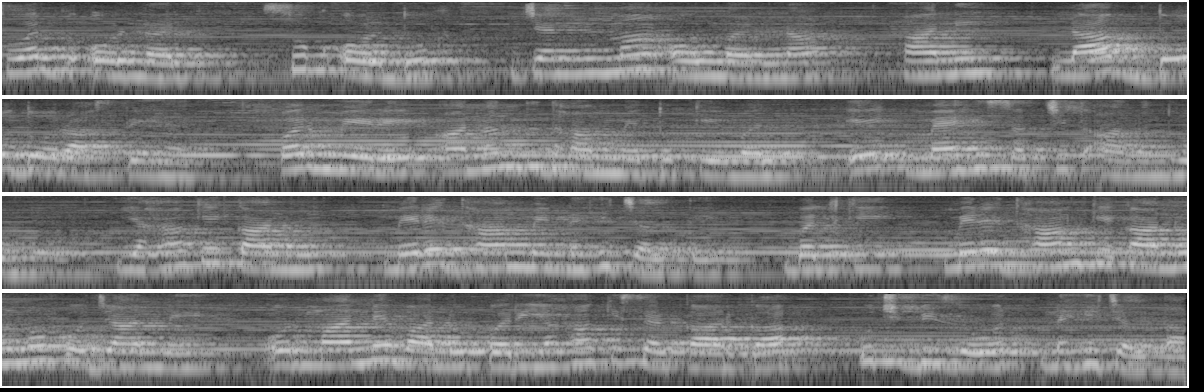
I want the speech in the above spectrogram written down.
स्वर्ग और नर्क, सुख और दुख, जन्मा और मरना, हानि, लाभ दो दो रास्ते हैं। पर मेरे आनंद धाम में तो केवल एक मैं ही सच्चित आनंद हूँ। यहाँ के कानून मेरे धाम में नहीं चलते, बल्कि मेरे धाम के कानूनों को जानने और मानने वालों पर यहाँ की सरकार का कुछ भी ज़ोर नहीं चलता।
